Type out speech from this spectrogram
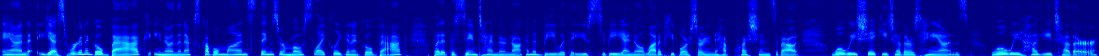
And yes, we're going to go back, you know, in the next couple months, things are most likely going to go back, but at the same time, they're not going to be what they used to be. I know a lot of people are starting to have questions about, will we shake each other's hands? Will we hug each other?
